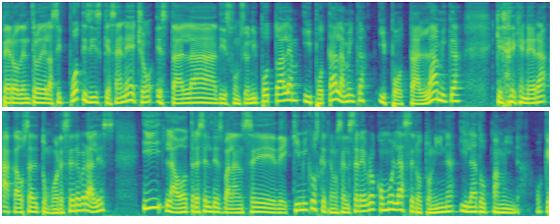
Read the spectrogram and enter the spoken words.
pero dentro de las hipótesis que se han hecho está la disfunción hipotalámica, hipotalámica que se genera a causa de tumores cerebrales y la otra es el desbalance de químicos que tenemos en el cerebro como la serotonina y la dopamina, ¿ok?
